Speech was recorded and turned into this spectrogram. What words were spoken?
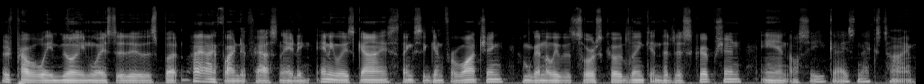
there's probably a million ways to do this, but I, I find it fascinating. Anyways, guys, thanks again for watching. I'm going to leave the source code link in the description, and I'll see you guys next time.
